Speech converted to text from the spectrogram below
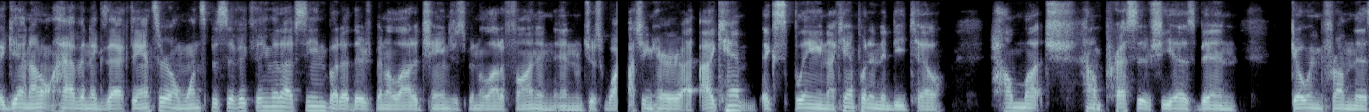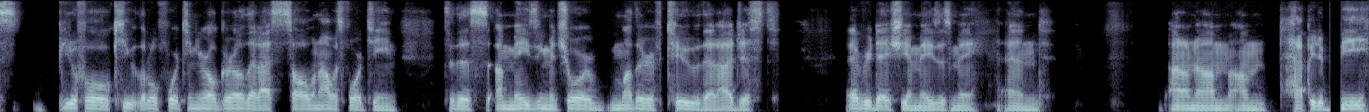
again i don't have an exact answer on one specific thing that i've seen but uh, there's been a lot of change. It's been a lot of fun and and just watching her I, I can't explain i can't put into detail how much how impressive she has been going from this beautiful cute little 14 year old girl that i saw when i was 14 to this amazing mature mother of two that I just every day she amazes me and I don't know I'm I'm happy to be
